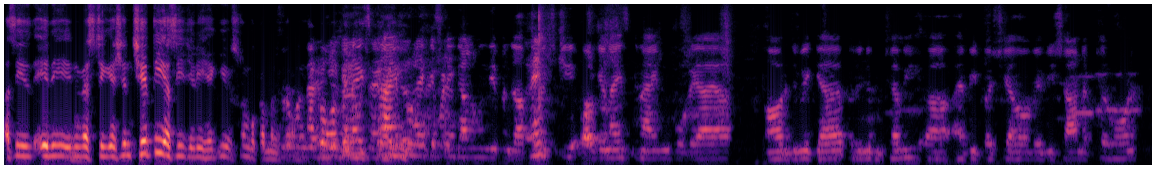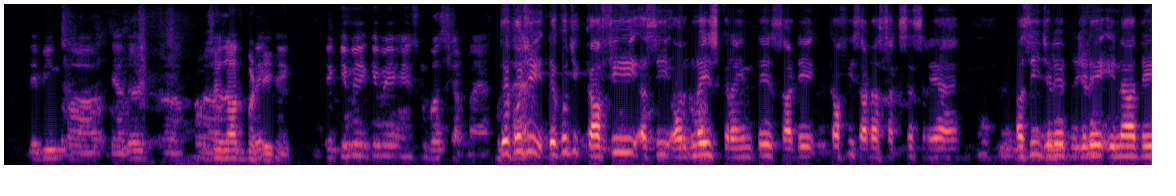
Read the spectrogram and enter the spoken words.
ਅਸੀਂ ਇਹਦੀ ਇਨਵੈਸਟੀਗੇਸ਼ਨ ਛੇਤੀ ਅਸੀਂ ਜਿਹੜੀ ਹੈਗੀ ਉਸ ਨੂੰ ਮੁਕੰਮਲ ਕਰਾਂਗੇ ਆਰਗੇਨਾਈਜ਼ ਕ੍ਰਾਈਮ ਨੂੰ ਲੈ ਕੇ ਬੜੀ ਗੱਲ ਹੁੰਦੀ ਹੈ ਪੰਜਾਬ ਵਿੱਚ ਕਿ ਆਰਗੇਨਾਈਜ਼ ਕ੍ਰਾਈਮ ਹੋ ਰਿਹਾ ਆ ਔਰ ਜਿਵੇਂ ਕਿਹਾ ਤੁਸੀਂ ਨੇ ਪੁੱਛਿਆ ਵੀ ਹੈਪੀ ਕਸ਼ਿਆ ਹੋਵੇ ਵੀ ਸ਼ਾਨ ਅਖਤਰ ਹੋਣ ਦੇ ਬੀਂਗ ਗੈਦਰਡ ਸ਼ਹਿਜ਼ਾਦ ਭੱਟੀ। ਇਹ ਕਿਵੇਂ ਕਿਵੇਂ ਇਸ ਨੂੰ ਬਸ ਕਰਨਾ ਹੈ ਦੇਖੋ? ਜੀ ਦੇਖੋ ਜੀ ਕਾਫੀ ਅਸੀਂ ਆਰਗੇਨਾਈਜ਼ ਕ੍ਰਾਈਮ ਤੇ ਸਾਡੇ ਕਾਫੀ ਸਾਡਾ ਸਕਸੈਸ ਰਿਹਾ ਹੈ ਅਸੀਂ ਜਿਹੜੇ ਜਿਹੜੇ ਇਹਨਾਂ ਦੇ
